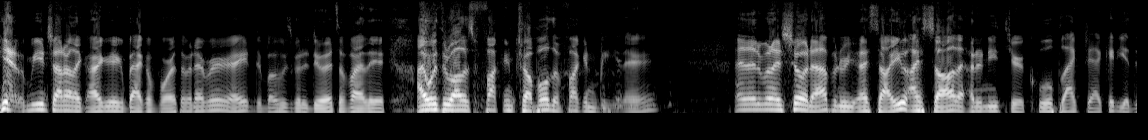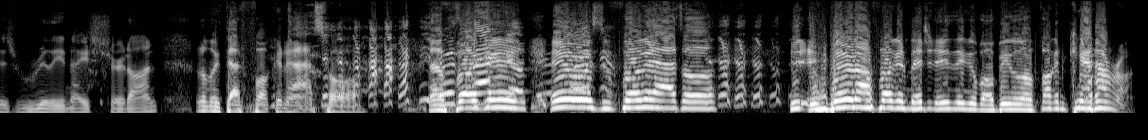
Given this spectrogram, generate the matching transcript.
yeah, me and Sean are like arguing back and forth or whatever, right, about who's gonna do it. So finally, I went through all this fucking trouble to fucking be there, And then when I showed up and re- I saw you, I saw that underneath your cool black jacket, you had this really nice shirt on, and I'm like, that fucking asshole. that fucking, it was a fucking asshole. he, he better not fucking mention anything about being on fucking camera.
